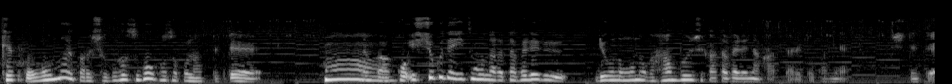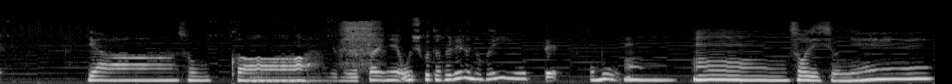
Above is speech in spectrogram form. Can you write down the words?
結構お盆前から食がすごい細くなってて、うん。なんかこう一食でいつもなら食べれる量のものが半分しか食べれなかったりとかね、してて。いやー、そうかでもやっぱりね、美味しく食べれるのがいいよって思う。うん。うん、そうですよね。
